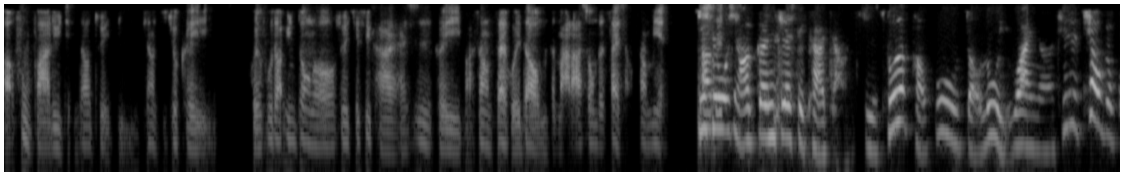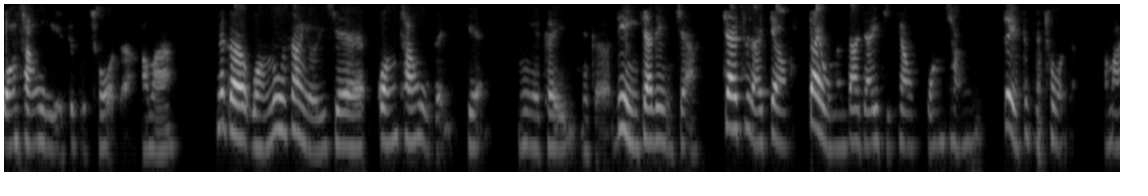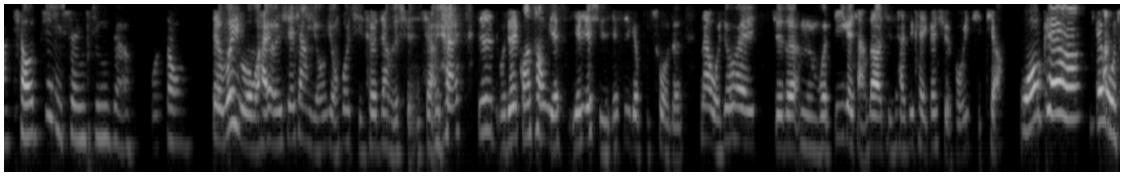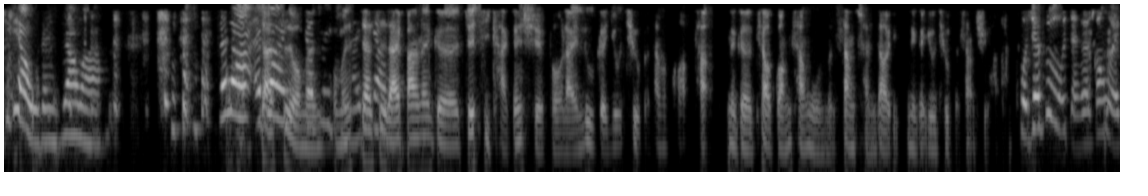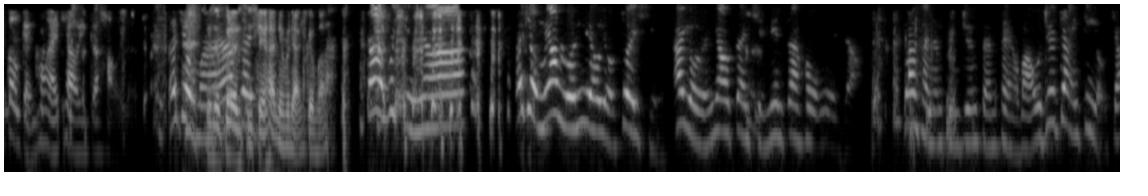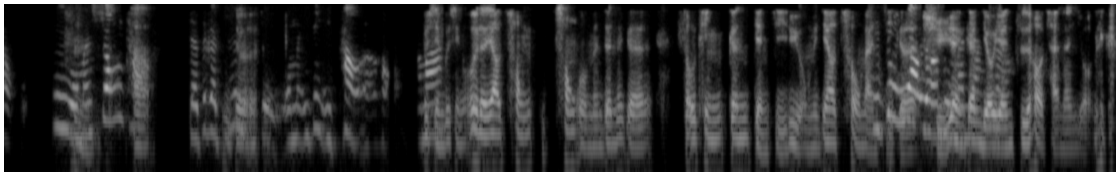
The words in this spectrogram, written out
啊复发率减到最低，这样子就可以。恢复到运动喽，所以杰西卡还是可以马上再回到我们的马拉松的赛场上面。其实我想要跟 Jessica 讲，是除了跑步、走路以外呢，其实跳个广场舞也是不错的，好吗？那个网络上有一些广场舞的影片，你也可以那个练一下练一下，下一次来跳，带我们大家一起跳广场舞，这也是不错的，好吗？调剂身心的活动。对，我以为我还有一些像游泳或骑车这样的选项，你看，就是我觉得广场舞也也也许也是一个不错的，那我就会觉得，嗯，我第一个想到其实还是可以跟雪佛一起跳。我 OK 啊，哎，我是跳舞的，你知道吗？真的，下次我们我们下次来帮那个 Jessica 跟雪佛来录个 YouTube，他们广跑那个跳广场舞，我们上传到那个 YouTube 上去好了。我觉得不如整个恭维够梗空来跳一个好了。而且我们真的不能只限害你们两个吗？当然不行啊！而且我们要轮流有队形，啊，有人要站前面，站后面这样，这样才能平均分配，好不好？我觉得这样一定有效果。嗯我们双塔的这个知名度，我们一定一炮而红，不行不行，为了要冲冲我们的那个收听跟点击率，我们一定要凑满几个许愿跟留言之后，才能有那个。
